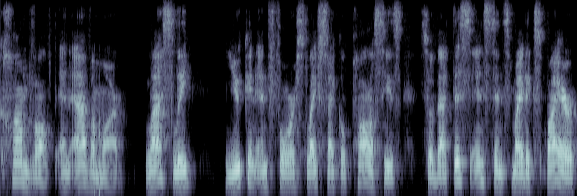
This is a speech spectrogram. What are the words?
Commvault, and Avamar. Lastly, you can enforce lifecycle policies so that this instance might expire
